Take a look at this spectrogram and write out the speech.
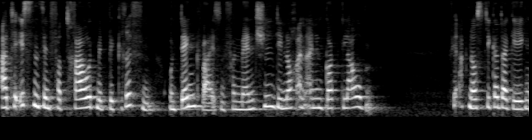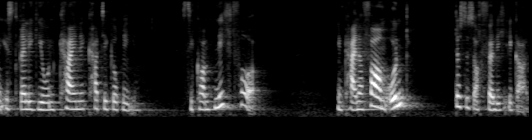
Atheisten sind vertraut mit Begriffen und Denkweisen von Menschen, die noch an einen Gott glauben. Für Agnostiker dagegen ist Religion keine Kategorie. Sie kommt nicht vor. In keiner Form und das ist auch völlig egal.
